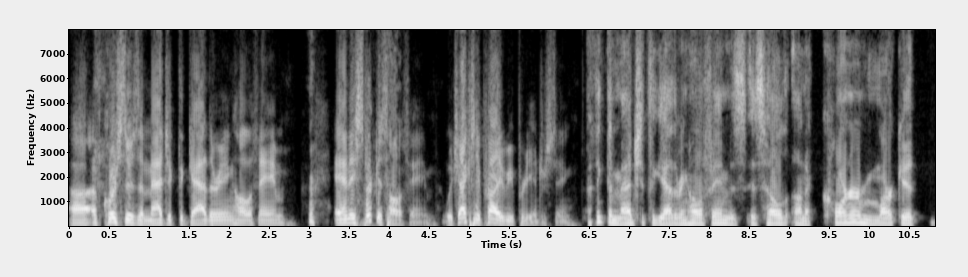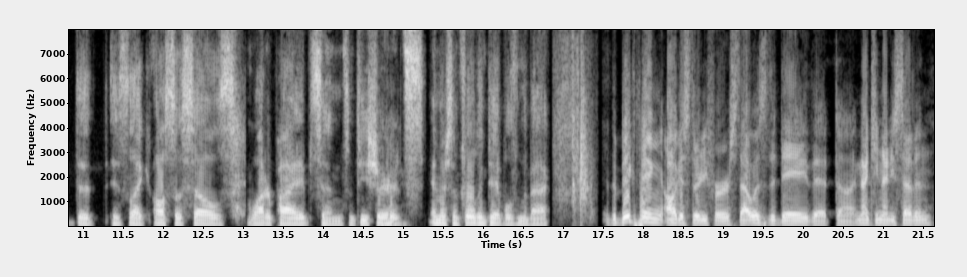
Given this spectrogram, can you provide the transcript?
Uh, of course, there's a Magic the Gathering Hall of Fame, and a circus Hall of Fame, which actually probably be pretty interesting. I think the Magic the Gathering Hall of Fame is is held on a corner market that is like also sells water pipes and some t-shirts and there's some folding tables in the back. The big thing, August 31st, that was the day that, uh, 1997,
